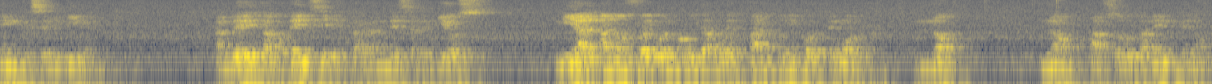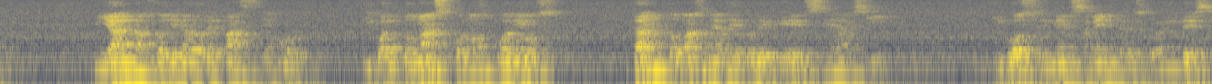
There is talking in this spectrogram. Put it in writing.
en que se dividen. Al ver esta potencia y esta grandeza de Dios, mi alma no fue conmovida por espanto ni por temor. No, no, absolutamente no. Mi alma fue llenada de paz y amor. Y cuanto más conozco a Dios, tanto más me alegro de que Él sea así. Y gozo inmensamente de su grandeza.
